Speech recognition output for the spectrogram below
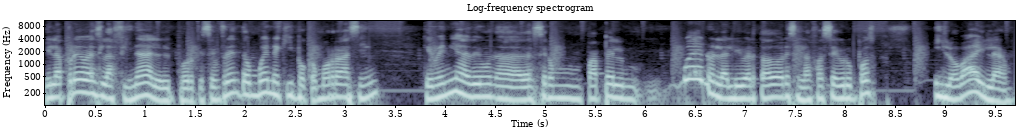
y la prueba es la final porque se enfrenta a un buen equipo como Racing que venía de, una, hacer un papel bueno en la Libertadores en la fase de grupos y lo baila.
